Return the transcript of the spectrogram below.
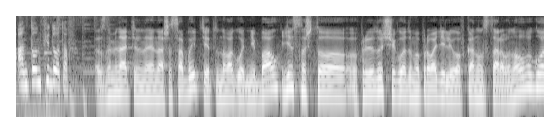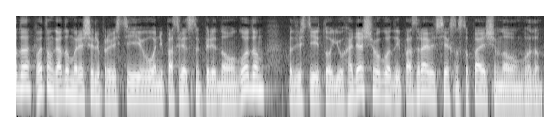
Антон Федотов. Знаменательное наше событие – это новогодний бал. Единственное, что в предыдущие годы мы проводили его в канун Старого Нового года. В этом году мы решили провести его непосредственно перед Новым годом, подвести итоги уходящего года и поздравить всех с наступающим Новым годом.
